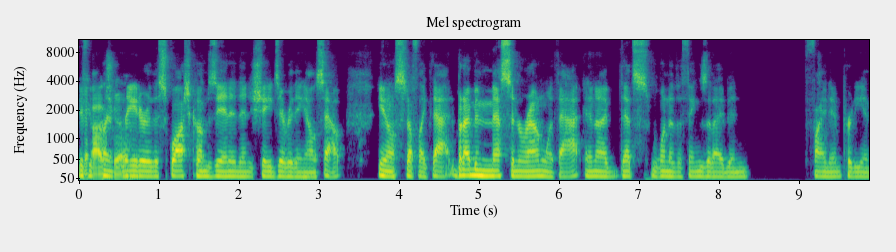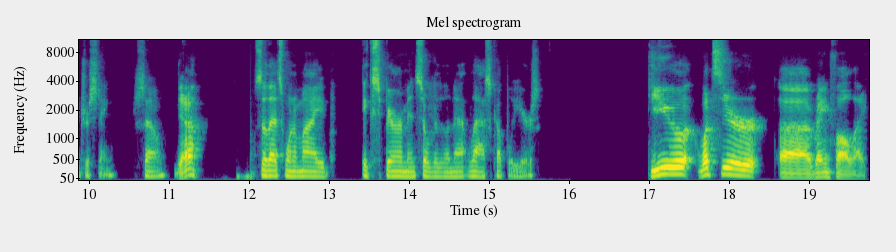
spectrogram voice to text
If you plant later, the squash comes in and then it shades everything else out. You know, stuff like that. But I've been messing around with that, and I that's one of the things that I've been finding pretty interesting. So Yeah. so that's one of my experiments over the last couple of years. Do you? What's your uh rainfall like?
